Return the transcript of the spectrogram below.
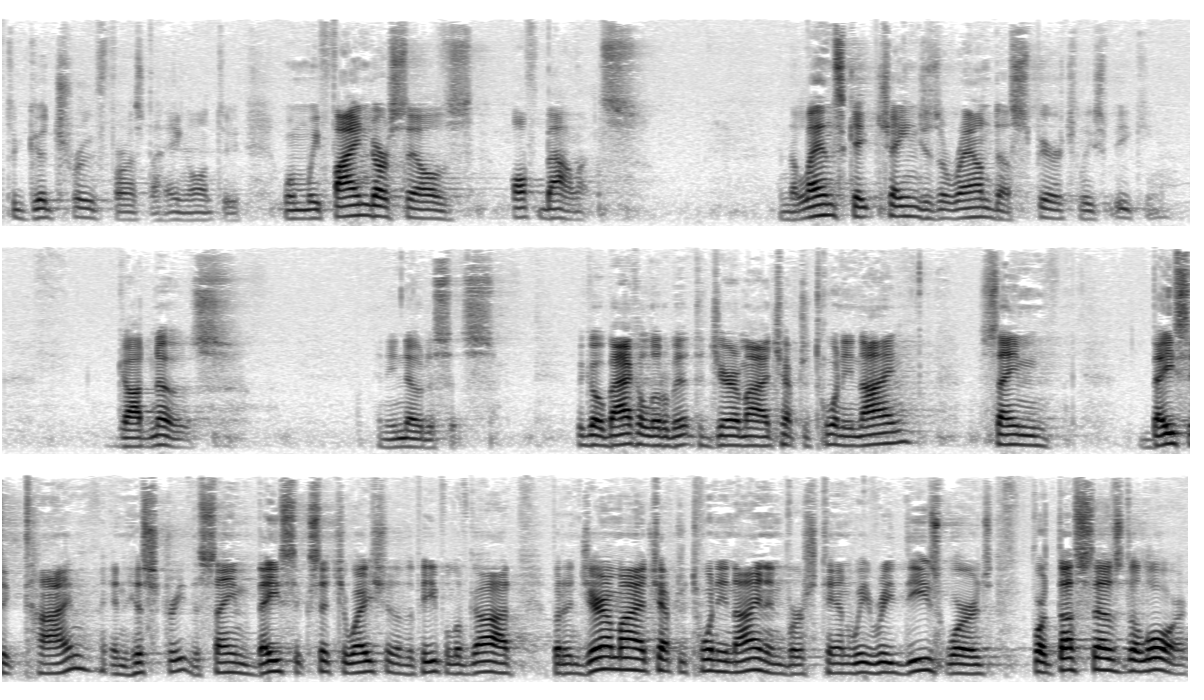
It's a good truth for us to hang on to. When we find ourselves off balance and the landscape changes around us, spiritually speaking, God knows and He notices. We go back a little bit to Jeremiah chapter 29, same basic time in history, the same basic situation of the people of God. But in Jeremiah chapter 29 and verse 10, we read these words For thus says the Lord,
